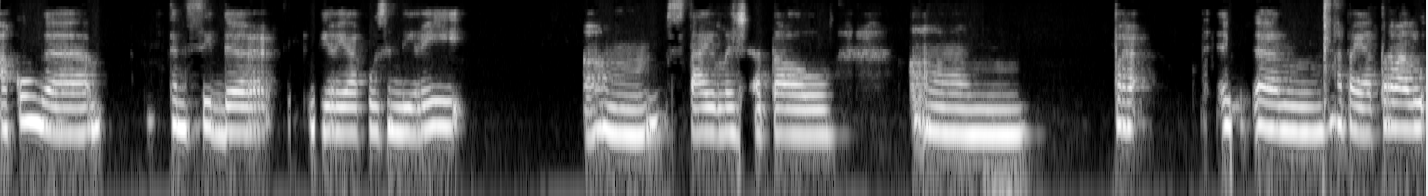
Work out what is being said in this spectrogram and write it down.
aku nggak consider diri aku sendiri um, stylish atau um, um, apa ya terlalu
